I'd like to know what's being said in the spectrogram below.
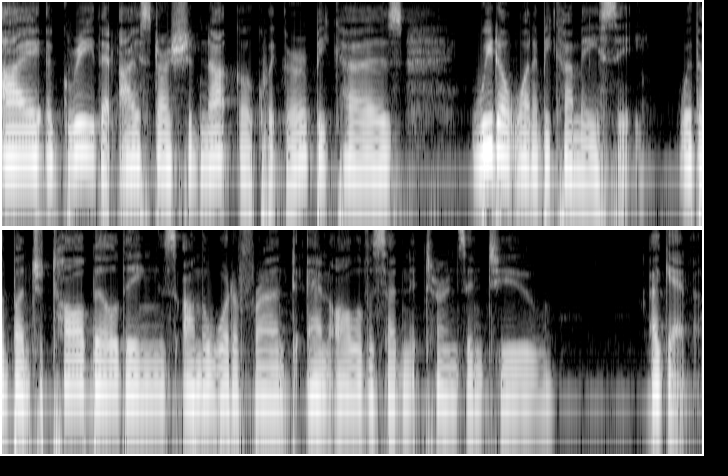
i agree that istar should not go quicker because we don't want to become ac with a bunch of tall buildings on the waterfront, and all of a sudden it turns into a ghetto.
